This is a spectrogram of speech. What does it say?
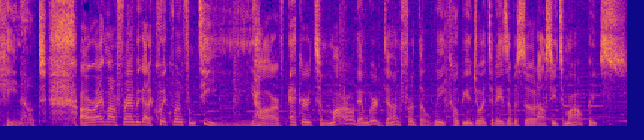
Keynote. All right, my friend, we got a quick one from T. Harv Ecker tomorrow. Then we're done for the week. Hope you enjoyed today's episode. I'll see you tomorrow. Peace.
